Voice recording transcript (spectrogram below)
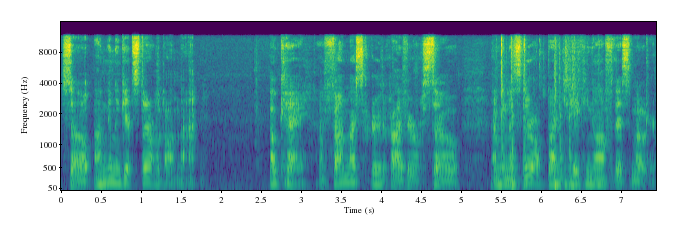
So I'm gonna get started on that. Okay, I found my screwdriver, so I'm gonna start by taking off this motor.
